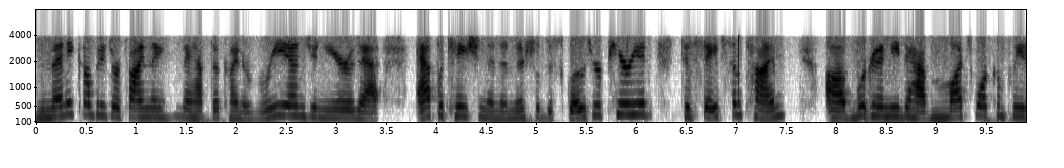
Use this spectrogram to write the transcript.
Many companies are finding they have to kind of re-engineer that application and initial disclosure period to save some time. Uh, we're going to need to have much more complete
